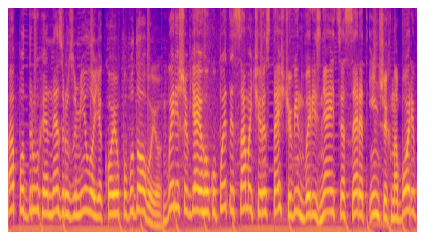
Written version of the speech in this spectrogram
а по-друге, незрозуміло якою побудовою. Вирішив я його купити саме через те, що він вирізняється серед інших наборів.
